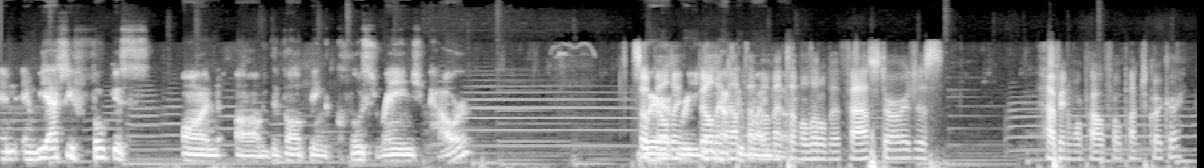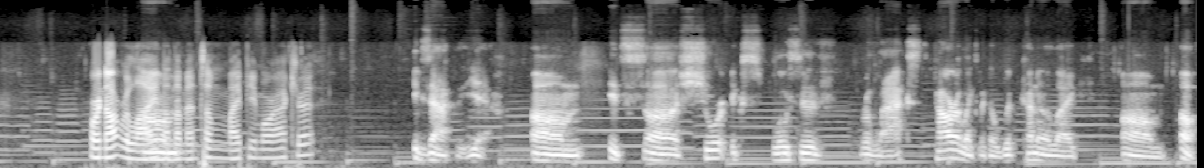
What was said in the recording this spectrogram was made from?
and, and we actually focus on um, developing close range power. So Where- building where building up that wind up. momentum a little bit faster, or just having a more powerful punch quicker, or not relying on Um, the momentum might be more accurate. Exactly, yeah. Um, it's uh, short, explosive, relaxed power, like like a whip, kind of like um, oh,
